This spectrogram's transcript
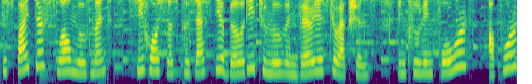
Despite their slow movement, seahorses possess the ability to move in various directions, including forward, upward,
